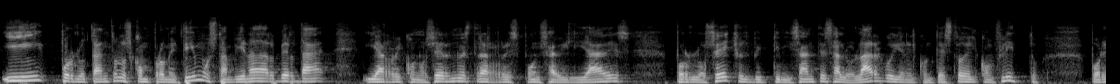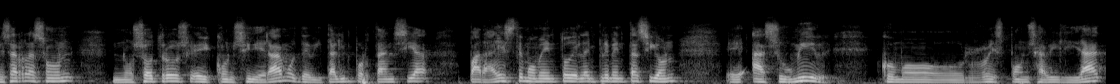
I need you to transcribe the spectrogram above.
y por lo tanto nos comprometimos también a dar verdad y a reconocer nuestras responsabilidades por los hechos victimizantes a lo largo y en el contexto del conflicto. Por esa razón, nosotros eh, consideramos de vital importancia para este momento de la implementación eh, asumir como responsabilidad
